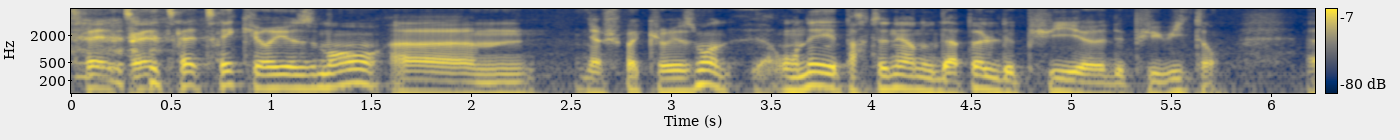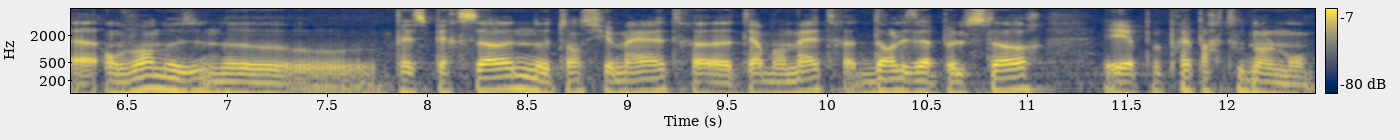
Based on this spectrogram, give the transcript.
Très, très, très, curieusement, euh, je sais pas curieusement, on est partenaire nous d'Apple depuis depuis huit ans. on vend nos, nos pèse-personnes, nos tensiomètres, thermomètres dans les Apple Store et à peu près partout dans le monde.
